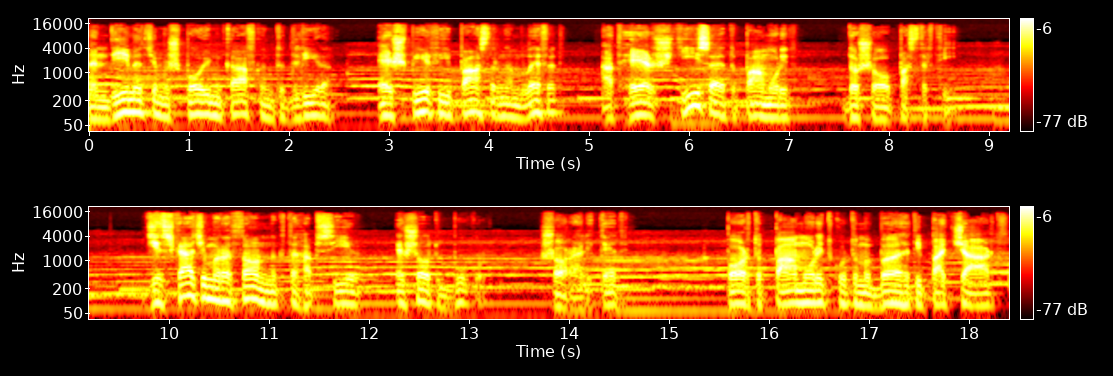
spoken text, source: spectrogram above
mendimet që më shpojnë kafkën të dlira, e shpirti i pastër nga mllefet, atëherë shqisa e të pamurit do shohë pastërti. Gjithçka që më rrethon në këtë hapësirë e shoh të bukur, shoh realitetin. Por të pamurit kur të më bëhet i paqartë,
